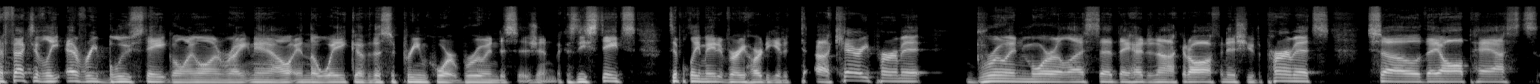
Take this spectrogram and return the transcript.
effectively every blue state going on right now in the wake of the Supreme Court Bruen decision because these states typically made it very hard to get a, a carry permit. Bruen more or less said they had to knock it off and issue the permits. So they all passed,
